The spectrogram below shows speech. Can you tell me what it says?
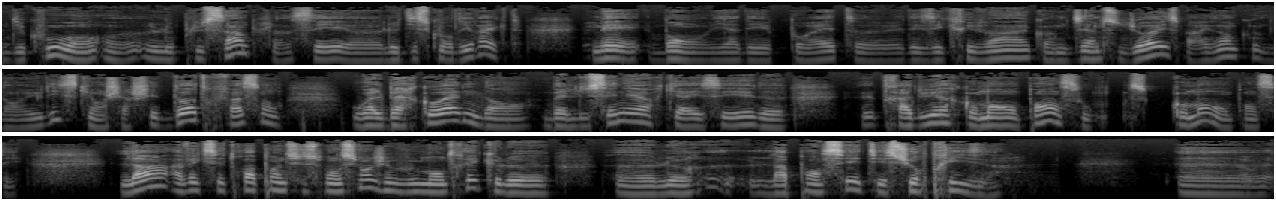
Du coup, le plus simple, c'est euh, le discours direct. Mais bon, il y a des poètes et des écrivains comme James Joyce, par exemple, dans Ulysse, qui ont cherché d'autres façons. Ou Albert Cohen dans Belle du Seigneur, qui a essayé de, traduire comment on pense ou comment on pensait. Là, avec ces trois points de suspension, je vais vous montrer que euh, la pensée était surprise. Euh,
